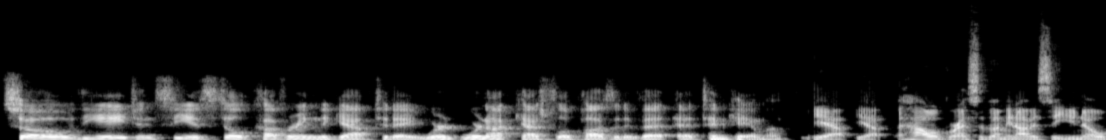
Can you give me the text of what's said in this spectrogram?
So the agency is still covering the gap today. We're we're not cash flow positive at, at 10k a month. Yeah, yeah. How aggressive? I mean, obviously you know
